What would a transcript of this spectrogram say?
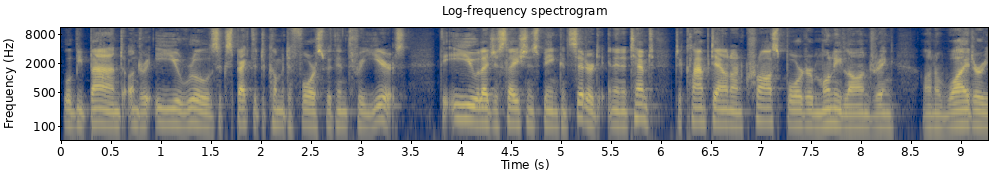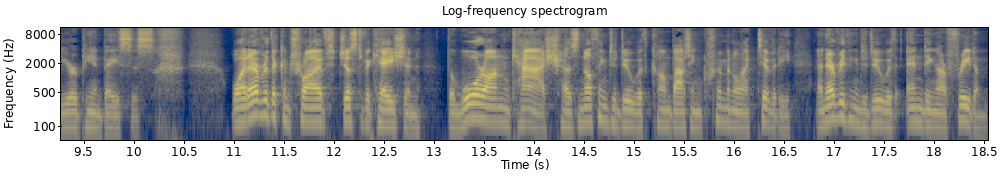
will be banned under EU rules expected to come into force within three years. The EU legislation is being considered in an attempt to clamp down on cross border money laundering on a wider European basis. Whatever the contrived justification, the war on cash has nothing to do with combating criminal activity and everything to do with ending our freedom.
